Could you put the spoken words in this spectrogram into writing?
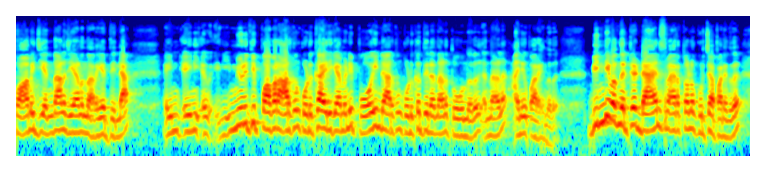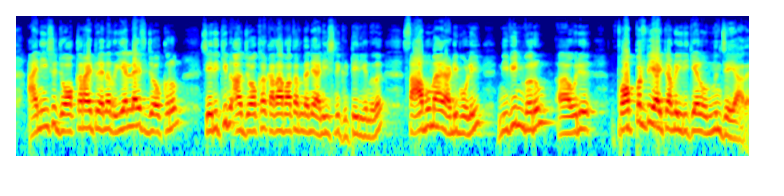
സ്വാമിജി എന്താണ് ചെയ്യണമെന്ന് അറിയത്തില്ല. ഇമ്മ്യൂണിറ്റി പവർ ആർക്കും കൊടുക്കാതിരിക്കാൻ വേണ്ടി പോയിന്റ് ആർക്കും കൊടുക്കത്തില്ലെന്നാണ് തോന്നുന്നത് എന്നാണ് അനു പറയുന്നത്. ബിന്നി വന്നിട്ട് ഡാൻസ് മാരത്തോണെ കുറിച്ചാണ് പറയുന്നത്. അനീഷ് ജോക്കറായിട്ട് തന്നെ റിയൽ ലൈഫ് ജോക്കറും ശരിക്കും ആ ജോക്കർ കഥാപാത്രം തന്നെ അനീഷിന് കിട്ടിയിരിക്കുന്നത്. സാബുമാൻ അടിപൊളി. നിവിൻ വെറും ഒരു പ്രോപ്പർട്ടി ആയിട്ട് അവിടെ ഇരിക്കുകയാണ് ഒന്നും ചെയ്യാതെ.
